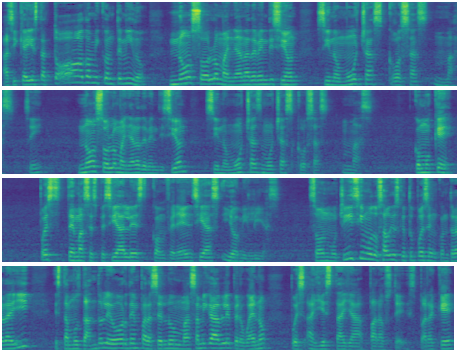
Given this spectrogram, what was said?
Así que ahí está todo mi contenido, no solo mañana de bendición, sino muchas cosas más, ¿sí? No solo mañana de bendición, sino muchas, muchas cosas más. ¿Cómo qué? pues temas especiales, conferencias y homilías. Son muchísimos los audios que tú puedes encontrar ahí. Estamos dándole orden para hacerlo más amigable, pero bueno, pues ahí está ya para ustedes, para que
